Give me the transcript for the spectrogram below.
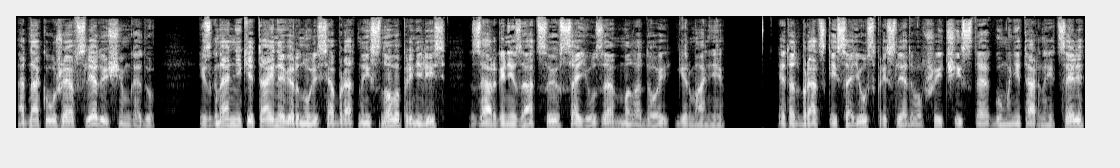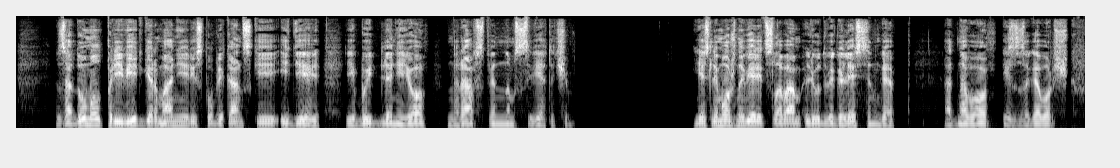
Однако уже в следующем году изгнанники тайно вернулись обратно и снова принялись за организацию Союза молодой Германии. Этот братский союз, преследовавший чисто гуманитарные цели, задумал привить Германии республиканские идеи и быть для нее нравственным светочем. Если можно верить словам Людвига Лессинга, одного из заговорщиков,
